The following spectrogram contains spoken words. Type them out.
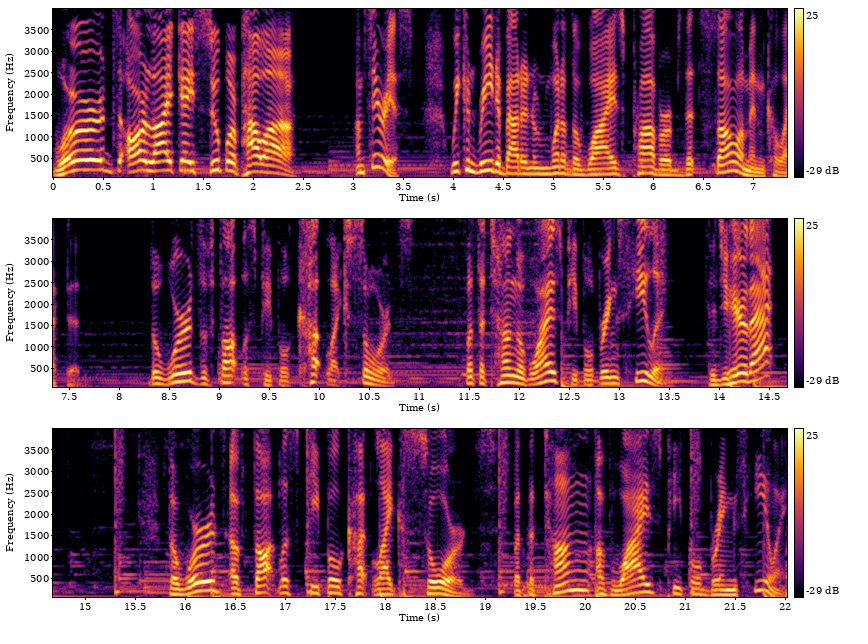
Words are like a superpower. I'm serious. We can read about it in one of the wise proverbs that Solomon collected. The words of thoughtless people cut like swords, but the tongue of wise people brings healing. Did you hear that? The words of thoughtless people cut like swords, but the tongue of wise people brings healing.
